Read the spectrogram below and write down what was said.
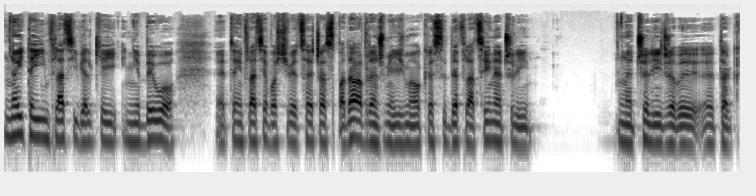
No i tej inflacji wielkiej nie było. Ta inflacja właściwie cały czas spadała, wręcz mieliśmy okresy deflacyjne, czyli Czyli, żeby tak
